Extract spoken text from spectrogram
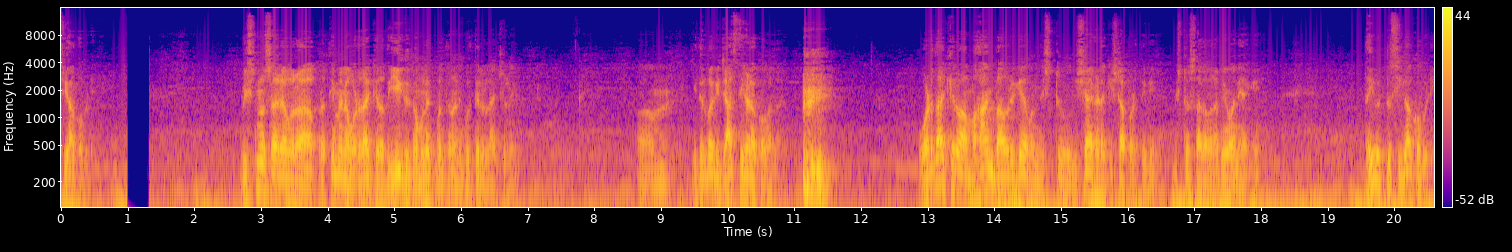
ಸಿಗಾಕೋಬಿಡಿ ವಿಷ್ಣು ಸರ್ ಅವರ ಪ್ರತಿಮೆನ ಒಡೆದಾಕಿರೋದು ಈಗ ಗಮನಕ್ಕೆ ಬಂತು, ನನಗೆ ಗೊತ್ತಿರಲಿಲ್ಲ ಆಕ್ಚುಲಿ ಇದ್ರ ಬಗ್ಗೆ ಜಾಸ್ತಿ ಹೇಳಕ್ ಹೋಗಲ್ಲ. ಒಡೆದಾಕಿರೋ ಆ ಮಹಾನ್ ಭಾವರಿಗೆ ಒಂದಿಷ್ಟು ವಿಷಯ ಹೇಳಕ್ ಇಷ್ಟಪಡ್ತೀವಿ, ವಿಷ್ಣು ಸರ್ ಅವರ ಅಭಿಮಾನಿಯಾಗಿ. ದಯವಿಟ್ಟು ಸಿಗಾಕೋಬಿಡಿ.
